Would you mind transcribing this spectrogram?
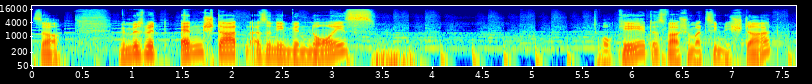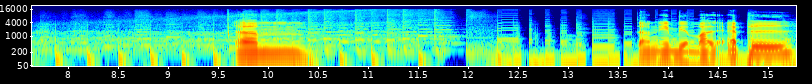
So. Wir müssen mit N starten, also nehmen wir Noise. Okay, das war schon mal ziemlich stark. Ähm, Dann nehmen wir mal Apple.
